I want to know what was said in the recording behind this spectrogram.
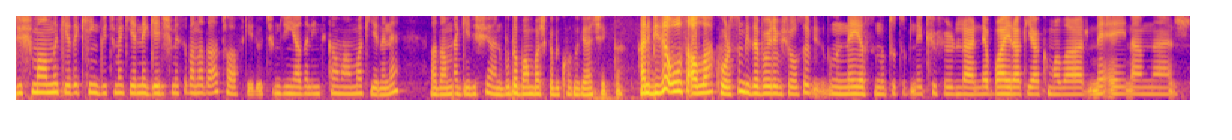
düşmanlık ya da kin gütmek yerine gelişmesi bana daha tuhaf geliyor. Tüm dünyadan intikam almak yerine adamlar gelişiyor yani. Bu da bambaşka bir konu gerçekten. Hani bize olsa Allah korusun bize böyle bir şey olsa biz bunun ne yasını tutup ne küfürler ne bayrak yakmalar ne eylemler.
